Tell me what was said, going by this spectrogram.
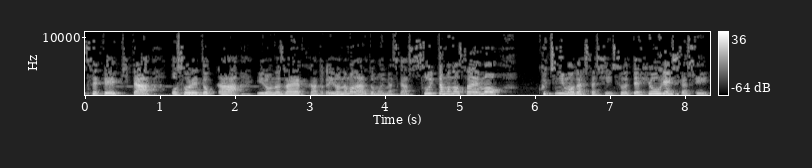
せてきた恐れとか、いろんな罪悪感とかいろんなものあると思いますが、そういったものさえも、口にも出したし、そうやって表現したし、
